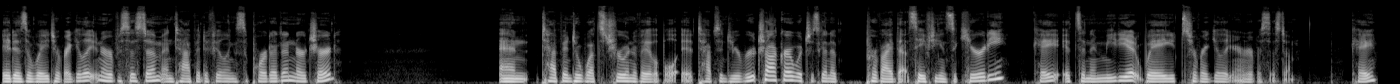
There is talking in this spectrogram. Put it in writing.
It is a way to regulate your nervous system and tap into feeling supported and nurtured and tap into what's true and available. It taps into your root chakra, which is going to provide that safety and security. Okay. It's an immediate way to regulate your nervous system. Okay.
